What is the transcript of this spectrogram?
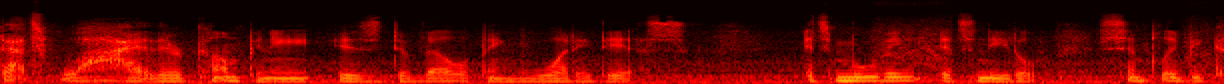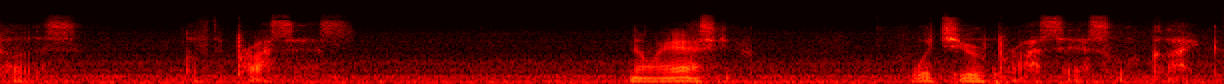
That's why their company is developing what it is. It's moving its needle simply because of the process. Now I ask you, what's your process look like?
